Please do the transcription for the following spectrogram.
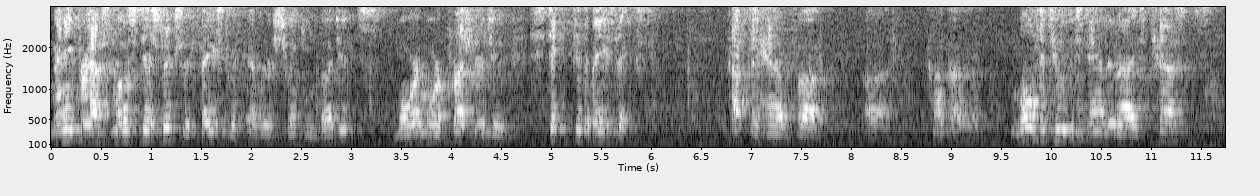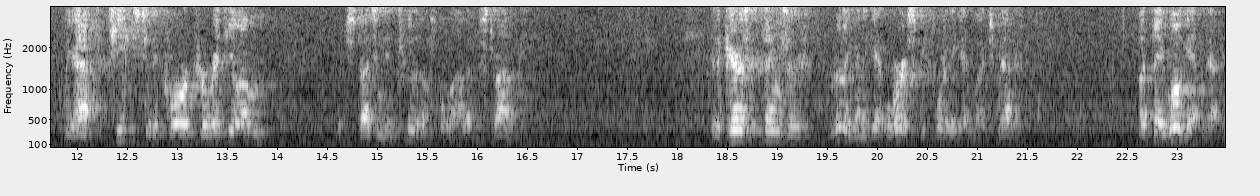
Many, perhaps most districts are faced with ever-shrinking budgets, more and more pressure to stick to the basics, have to have uh, uh, a multitude of standardized tests, you have to teach to the core curriculum, which doesn't include a whole lot of astronomy. It appears that things are really going to get worse before they get much better. But they will get better.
